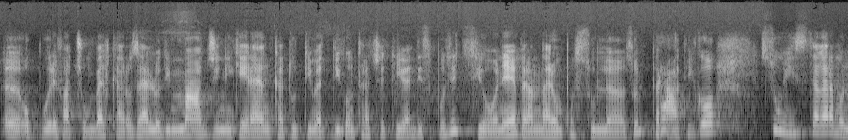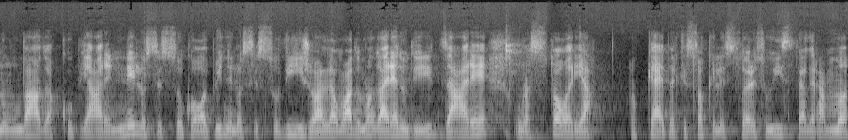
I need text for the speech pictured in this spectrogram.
eh, oppure faccio un bel carosello di immagini che elenca tutti i metodi contraccettivi a disposizione per andare un po' sul, sul sul pratico su Instagram non vado a copiare né lo stesso copy né lo stesso visual, vado magari ad utilizzare una storia, ok? Perché so che le storie su Instagram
